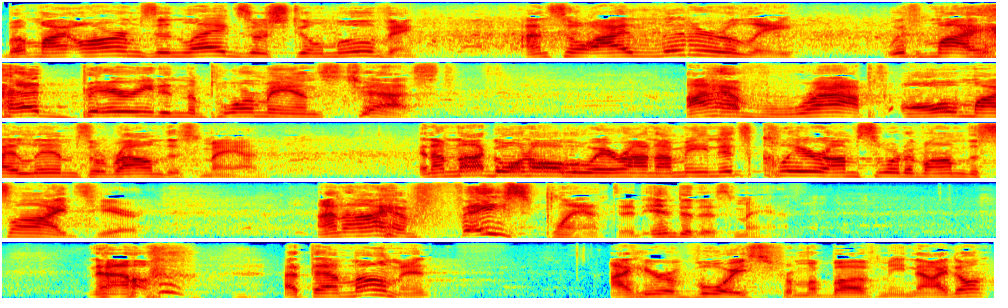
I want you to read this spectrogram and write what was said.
but my arms and legs are still moving. And so I literally, with my head buried in the poor man's chest, I have wrapped all my limbs around this man. And I'm not going all the way around. I mean, it's clear I'm sort of on the sides here. And I have face planted into this man. Now, at that moment, I hear a voice from above me. Now, I don't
